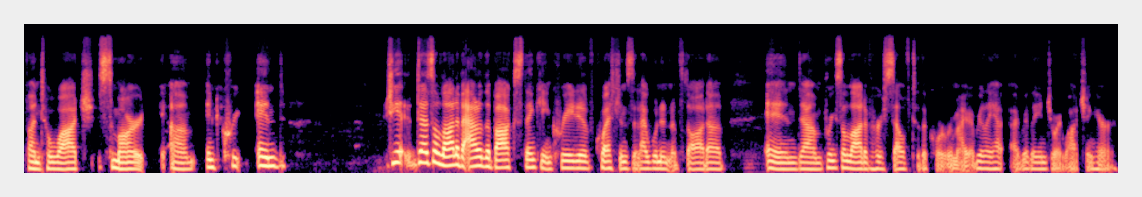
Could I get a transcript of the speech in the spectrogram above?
fun to watch, smart, um, and cre- and she does a lot of out of the box thinking, creative questions that I wouldn't have thought of, and um, brings a lot of herself to the courtroom. I really, ha- I really enjoy watching her.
